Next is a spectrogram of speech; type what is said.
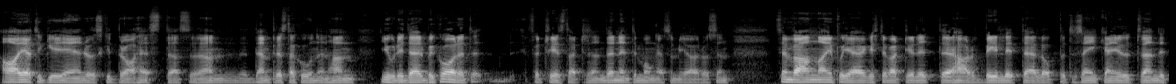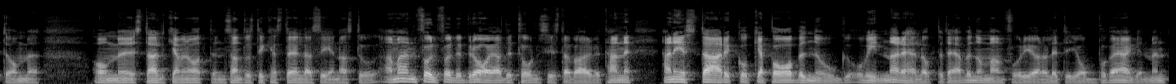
Ja, jag tycker det är en ruskigt bra häst. Alltså, han, den prestationen han gjorde i derbykvalet för tre starter sedan, den är inte många som gör. Och sen, sen vann han ju på Jägers, det vart ju lite halvbilligt det här loppet. Och sen gick han ju utvändigt om om eh, stallkamraten Santos de Castella senast. Och, ja, man fullföljde bra, jag hade 12 sista varvet. Han, han är stark och kapabel nog att vinna det här loppet, även om man får göra lite jobb på vägen. Men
